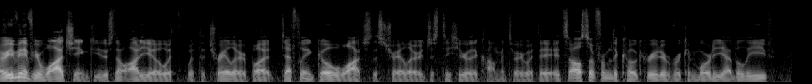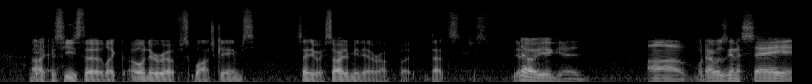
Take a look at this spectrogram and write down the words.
or even if you're watching, there's no audio with with the trailer, but definitely go watch this trailer just to hear the commentary with it. It's also from the co-creator of Rick and Morty, I believe, because Yeah. he's the like owner of Squanch Games. So anyway, sorry to mean to interrupt, but that's just yeah. No, you're good. Uh, what I was gonna say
